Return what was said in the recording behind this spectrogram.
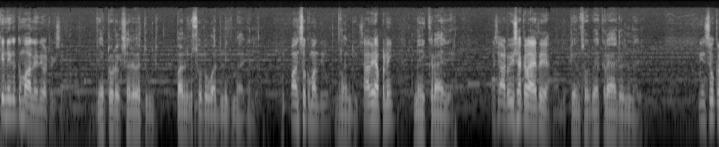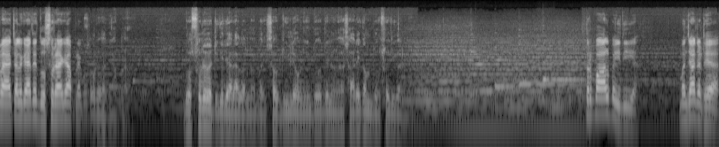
ਕਿੰਨੇ ਕੁ ਕਮਾ ਲੈਂਦੇ ਆਟੋ ਰਿਕਸ਼ਾ? ਨੇਟੋ ਰਿਕਸ਼ਾ ਦੇ ਵਿੱਚ 500 ਤੋਂ ਵੱਧ ਨਹੀਂ ਕਮਾਇਆ ਜਾਂਦਾ। 500 ਕਮਾਉਂਦੇ ਹੋ? ਹਾਂਜੀ। ਸਾਰੇ ਆਪਣੇ ਹੀ? ਨਹੀਂ ਕਿਰਾਏ ਦੇ। ਅੱਛਾ ਆਟੋ ਰਿਕਸ਼ਾ ਕਿਰਾਏ ਤੇ ਆ? ਹਾਂਜੀ 300 ਰੁਪਏ ਕਿਰਾਇਆ ਲੈਣਾ ਜੀ। 300 ਕਿਰਾਇਆ ਚੱਲ ਗਿਆ ਤੇ 200 ਰਹਿ ਗਿਆ ਆਪਣੇ ਕੋਲ? 100 ਰੁਪਏ ਆਪਣਾ। 200 ਦੇ ਵਿੱਚ ਗੁਜ਼ਾਰਾ ਕਰਨਾ ਭਾਈ ਸਬਜ਼ੀ ਲਿਆਉਣੀ ਦੁੱਧ ਲਿਆਉਣਾ ਸਾਰੇ ਕੰਮ 200 ਜੀ ਕਰਨੇ ਤਰਪਾਲ ਪਈ ਦੀ ਆ ਮੰਜਾ ਡਠਿਆ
